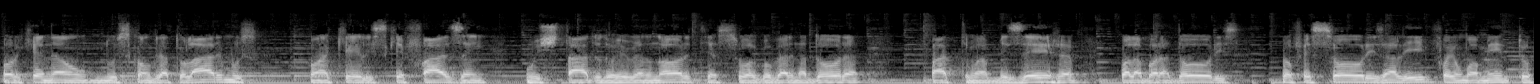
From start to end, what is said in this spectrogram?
Por que não nos congratularmos com aqueles que fazem o Estado do Rio Grande do Norte, a sua governadora, Fátima Bezerra, colaboradores, professores. Ali foi um momento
